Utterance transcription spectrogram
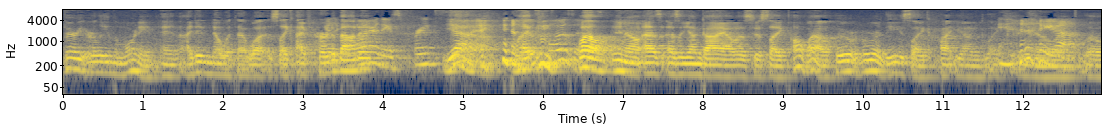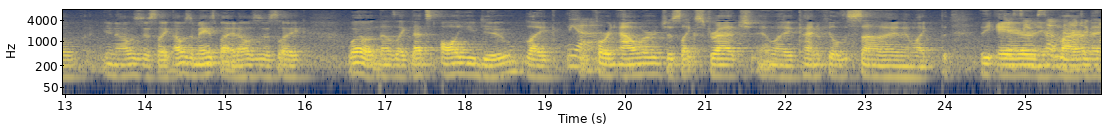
very early in the morning and I didn't know what that was like I've heard like, about what it are these freaks yeah doing? like, well you know as as a young guy i was just like oh wow who, who are these like hot young like you know Yeah. like, little you know i was just like i was amazed by it. I was just like whoa. And i was like that's all you do? Like Yeah. for an hour just like stretch and like kind of feel the sun and like the, the air and the so environment?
